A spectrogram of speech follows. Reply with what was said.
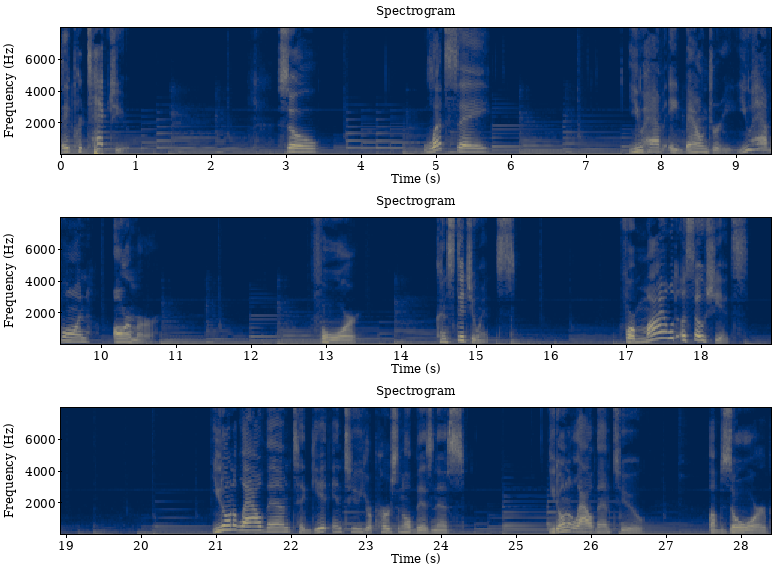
they protect you. So let's say you have a boundary, you have on armor for constituents, for mild associates. You don't allow them to get into your personal business. You don't allow them to absorb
